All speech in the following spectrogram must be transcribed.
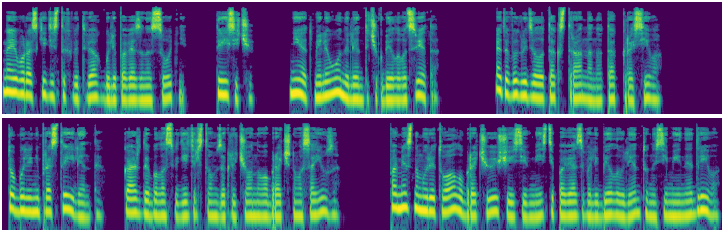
На его раскидистых ветвях были повязаны сотни, тысячи, нет, миллионы ленточек белого цвета. Это выглядело так странно, но так красиво. То были непростые ленты. Каждая была свидетельством заключенного брачного союза. По местному ритуалу брачующиеся вместе повязывали белую ленту на семейное древо,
